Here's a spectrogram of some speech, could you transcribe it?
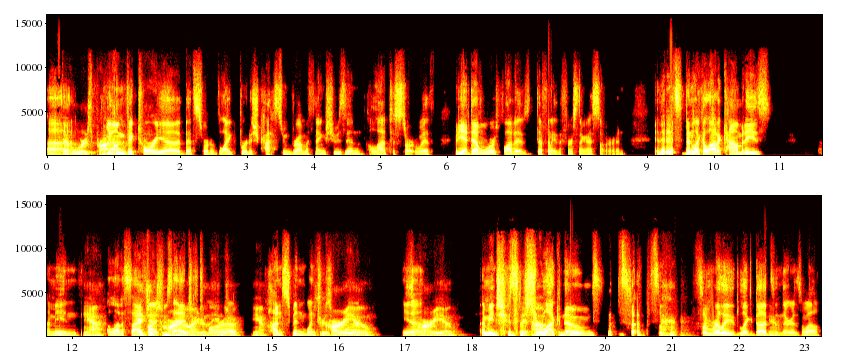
Uh, Devil Wears Prada. Young Victoria, that's sort of like British costume drama thing she was in a lot to start with. But yeah, Devil Wears Prada is definitely the first thing I saw her in. And then it's been like a lot of comedies. I mean, yeah, a lot of sci-fi. of She was Tomorrow. Edge I of really Tomorrow, enjoy. Yeah, Huntsman, Winter's War. Sicario. Yeah, Sicario. I mean, she was in But, um, Sherlock Gnomes. some, some, some really like duds Yeah. in there as well.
